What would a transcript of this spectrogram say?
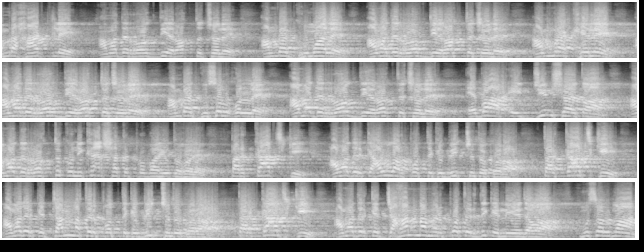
আমরা হাঁটলে আমাদের রগ দিয়ে রক্ত চলে, আমরা ঘুমালে আমাদের রগ দিয়ে রক্ত চলে, আমরা খেলে আমাদের রগ দিয়ে রক্ত চলে, আমরা গোসল করলে আমাদের রগ দিয়ে রক্ত চলে। এবার এই জিন শয়তান আমাদের রক্তকণিকার সাথে প্রবাহিত হয়ে, তার কাজ কি? আমাদেরকে আল্লাহর পথ থেকে বিচ্যুত করা। তার কাজ কি? আমাদেরকে জান্নাতের পথ থেকে বিচ্যুত করা। তার কাজ কি? আমাদেরকে জাহান্নামের পথের দিকে নিয়ে যাওয়া। মুসলমান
